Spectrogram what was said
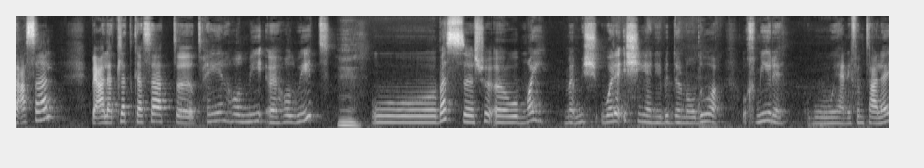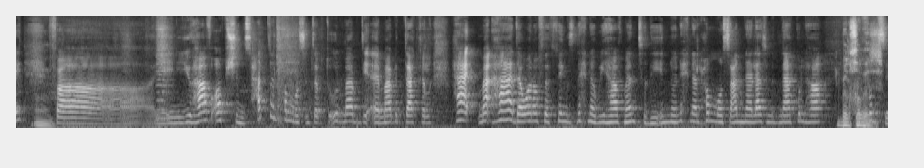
عسل على ثلاث كاسات طحين whole مي whole wheat. مم. وبس شو ومي. ما- مش ولا إشي يعني بده الموضوع. وخميرة. ويعني فهمت علي؟ مم. ف يعني you have options حتى الحمص انت بتقول ما بدي ما بتاكل. هذا one of the things نحن we have mentally إنه نحن الحمص عنا لازم ناكلها بالخبز.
